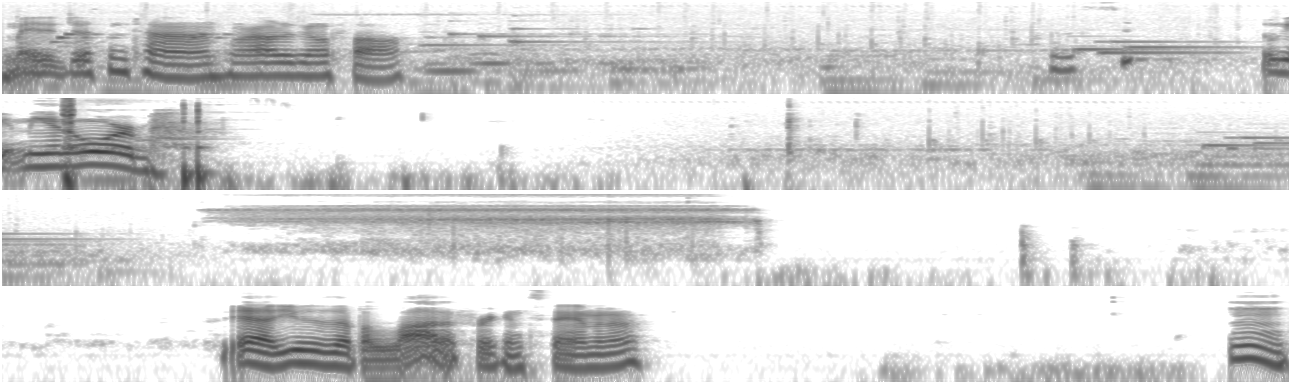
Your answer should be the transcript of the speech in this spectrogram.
Made it just in time. We're all just gonna fall. Let's see. Go get me an orb. Yeah, it uses up a lot of freaking stamina. Mmm.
